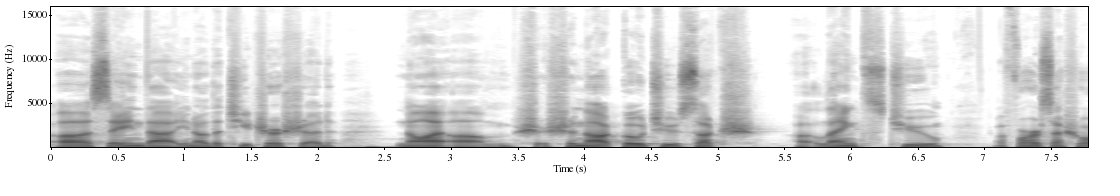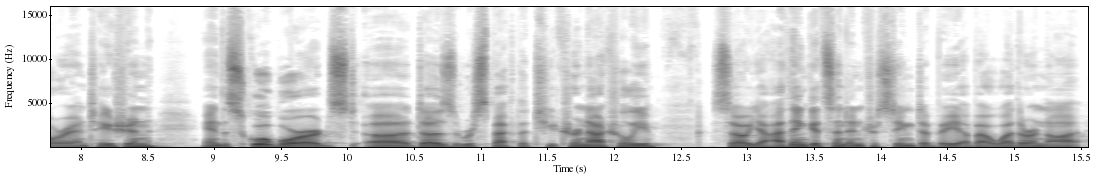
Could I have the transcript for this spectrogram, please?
uh, saying that you know the teacher should not um, sh- should not go to such uh, lengths to uh, for her sexual orientation, and the school board does respect the teacher naturally. So yeah, I think it's an interesting debate about whether or not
